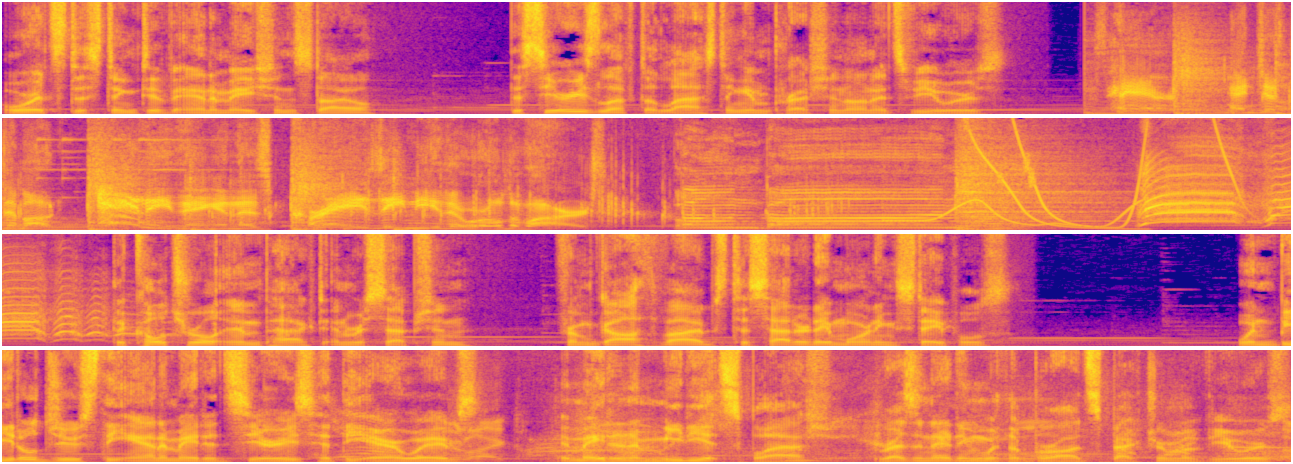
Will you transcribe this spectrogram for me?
or its distinctive animation style, the series left a lasting impression on its viewers. Hair, and just about anything in this crazy netherworld of ours. Bon Bon! The cultural impact and reception, from goth vibes to Saturday morning staples. When Beetlejuice the animated series hit the airwaves, it made an immediate splash, resonating with a broad spectrum of viewers.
